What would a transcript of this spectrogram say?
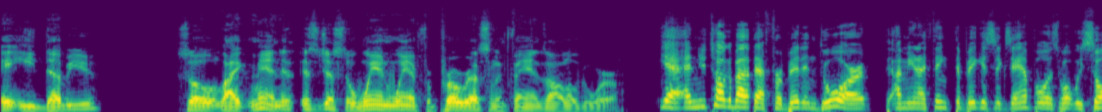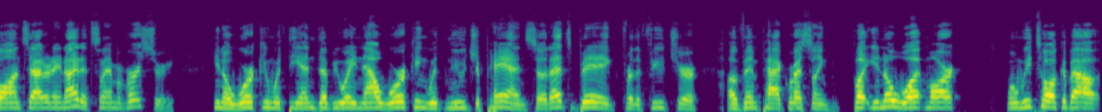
AEW. So, like, man, it's just a win win for pro wrestling fans all over the world. Yeah, and you talk about that forbidden door. I mean, I think the biggest example is what we saw on Saturday night at Slammiversary. You know, working with the NWA, now working with New Japan. So that's big for the future of Impact Wrestling. But you know what, Mark? When we talk about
